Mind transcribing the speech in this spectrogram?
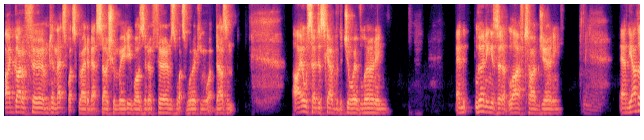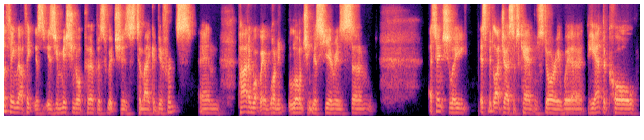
I got affirmed, and that's what's great about social media was it affirms what's working, what doesn't. I also discovered the joy of learning. And learning is a lifetime journey. Mm. And the other thing that I think is, is your mission or purpose, which is to make a difference. And part of what we're wanting, launching this year is um, essentially, it's a bit like Joseph Campbell's story, where he had the call,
